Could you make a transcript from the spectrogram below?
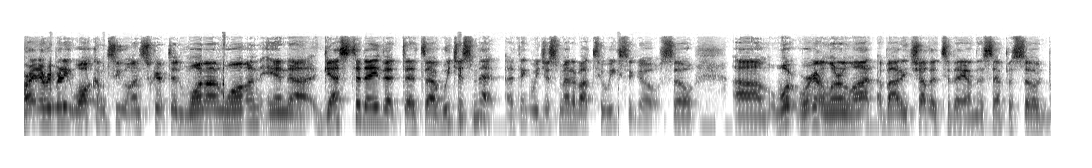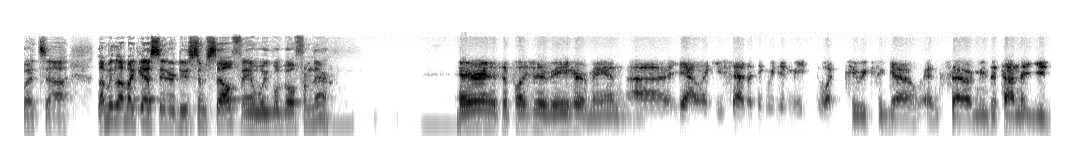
All right, everybody, welcome to Unscripted One on One. And uh, guest today that, that uh, we just met. I think we just met about two weeks ago. So um, we're, we're going to learn a lot about each other today on this episode. But uh, let me let my guest introduce himself and we will go from there. Aaron, it's a pleasure to be here, man. Uh, yeah, like you said, I think we did meet, what, two weeks ago. And so it means a ton that you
